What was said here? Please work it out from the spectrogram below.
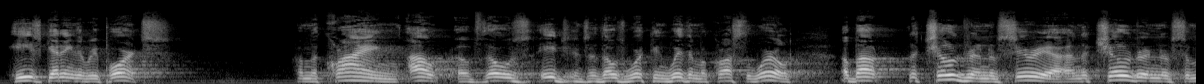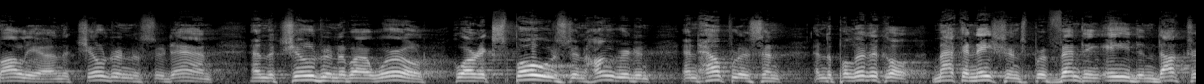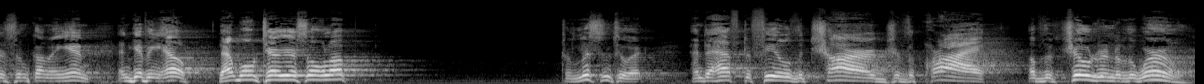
he's getting the reports from the crying out of those agents and those working with him across the world about the children of Syria and the children of Somalia and the children of Sudan and the children of our world who are exposed and hungered and, and helpless and, and the political machinations preventing aid and doctors from coming in and giving help. That won't tear your soul up? To listen to it and to have to feel the charge of the cry of the children of the world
